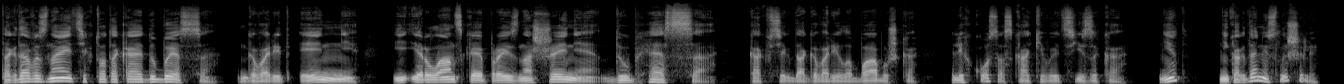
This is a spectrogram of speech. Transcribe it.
Тогда вы знаете, кто такая Дубесса?» — говорит Энни, и ирландское произношение «Дубхесса», как всегда говорила бабушка, легко соскакивает с языка. «Нет? Никогда не слышали?»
